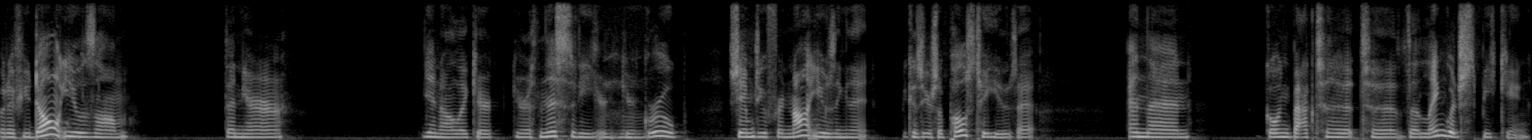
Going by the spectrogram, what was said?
But if you don't use them, then your you know, like your your ethnicity, your your Mhm. group shames you for not using it because you're supposed to use it. And then going back to, to the language speaking,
